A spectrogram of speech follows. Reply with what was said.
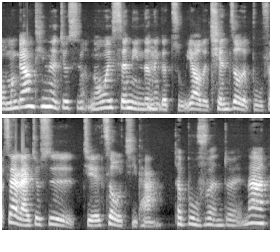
我们刚刚听的就是挪威森林的那个主要的前奏的部分，嗯、再来就是节奏吉他的部分。对，那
